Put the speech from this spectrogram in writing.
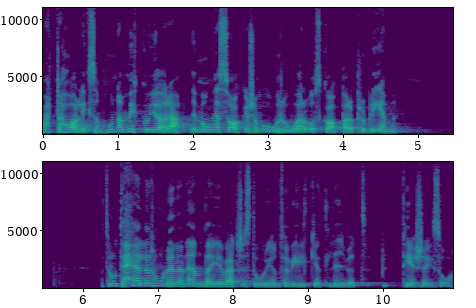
Marta har liksom, hon har mycket att göra. Det är många saker som oroar och skapar problem. Jag tror inte heller hon är den enda i världshistorien för vilket livet ter sig så.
